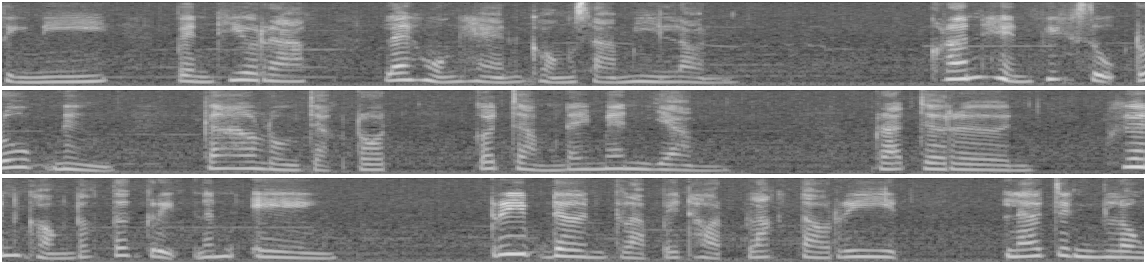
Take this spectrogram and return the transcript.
สิ่งนี้เป็นที่รักและหวงแหนของสามีหล่อน ครั้นเห็นภิกษุรูปหนึ่งก้าวลงจากรถ ก็จำได้แม่นยำพระเจริญเพื่อนของดรกริดนั่นเอง รีบเดินกลับไปถอดปลั๊กเตารีด แล้วจึงลง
